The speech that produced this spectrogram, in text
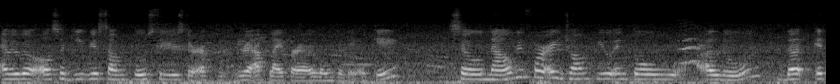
And we will also give you some tools to use to reapply for a loan today, okay? So now before I jump you into a loan, that it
